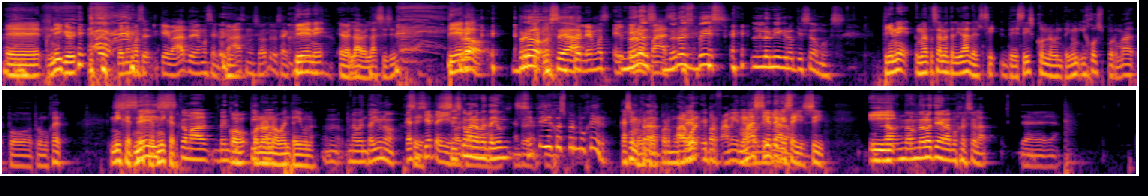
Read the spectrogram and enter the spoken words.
Eh, Níger tenemos el, que va, tenemos el paz nosotros aquí. tiene... Es verdad, verdad, sí, sí. Tiene... Bro, bro, o sea, Tenemos el no, nos, Paz. no nos ves lo negro que somos. Tiene una tasa de natalidad de 6,91 hijos por, ma- por, por mujer. Níger, Níger, Níger. 6,20 Con, pico- con 91. 91. Casi Sí. 7 hijos. 6,91. por- 7 sí. hijos por mujer. Casi mente. por mujer Algún- y por familia. Más porque, 7 que claro, 6, sí. Y... No, no, no lo tiene la mujer sola. Ya, ya, ya.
